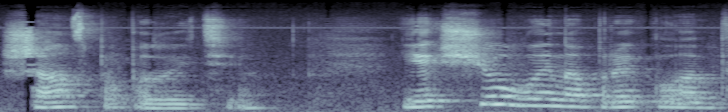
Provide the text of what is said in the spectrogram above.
шанс, пропозицію. Якщо ви, наприклад,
